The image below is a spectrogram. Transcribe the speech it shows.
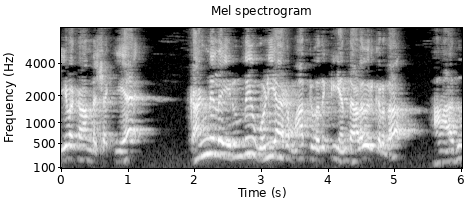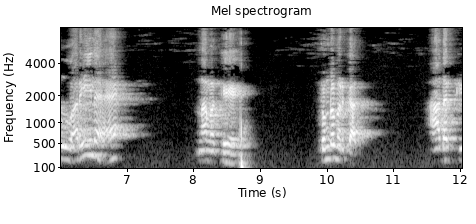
ஜீவகாந்த சக்திய கண்ணில இருந்து ஒளியாக மாற்றுவதற்கு எந்த அளவு இருக்கிறதோ அது வரையில நமக்கு துன்பம் இருக்காது. அதற்கு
